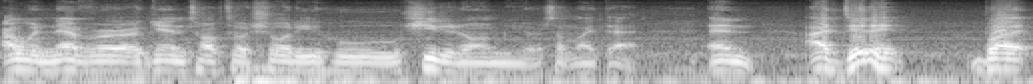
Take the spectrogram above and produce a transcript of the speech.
I would never again talk to a shorty who cheated on me or something like that. And I didn't, but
